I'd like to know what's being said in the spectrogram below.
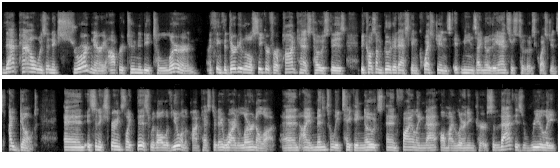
that panel was an extraordinary opportunity to learn I think the dirty little secret for a podcast host is because I'm good at asking questions, it means I know the answers to those questions. I don't. And it's an experience like this with all of you on the podcast today where I learn a lot and I am mentally taking notes and filing that on my learning curve. So that is really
